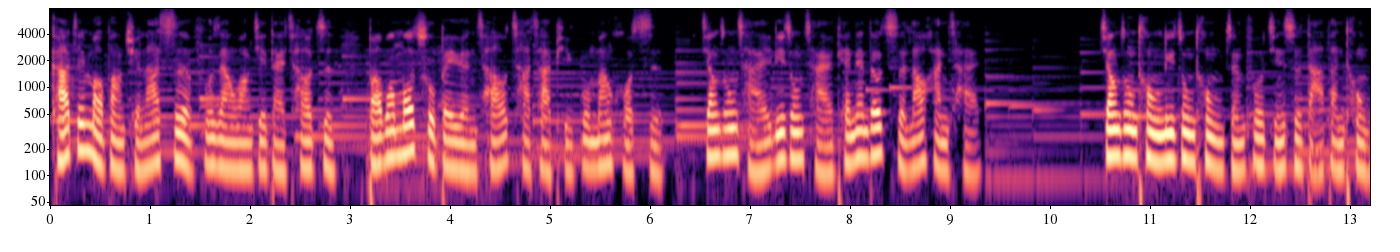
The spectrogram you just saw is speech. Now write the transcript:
卡进茅房去拉屎，忽然忘记带草纸，包包摸出百元钞，擦擦屁股蛮合适。蒋总菜，李总菜，天天都吃老咸菜。蒋总统，李总统，政府尽是大饭桶。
